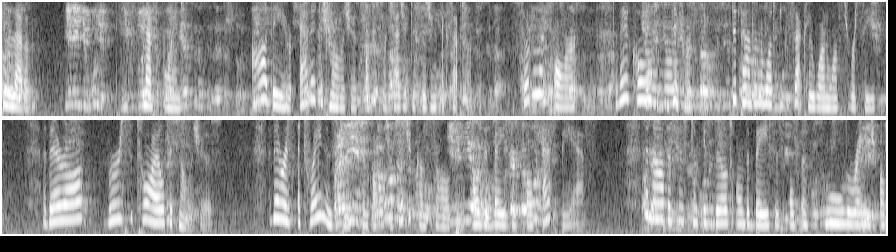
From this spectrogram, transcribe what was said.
11. Next point. Are there any technologies of strategic decision acceptance? Certainly are. They are called differently, depending on what exactly one wants to receive. There are versatile technologies. There is a training system of strategic consulting on the basis of SPS. Another system is built on the basis of a whole range of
